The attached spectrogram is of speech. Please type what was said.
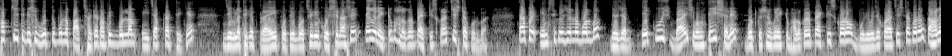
সবচেয়ে বেশি গুরুত্বপূর্ণ পাঁচ, ছয়টা টপিক বললাম, এই চ্যাপ্টার থেকে যেগুলো থেকে প্রায় প্রতি বছরই কোশ্চেন আসে, এগুলো একটু ভালো করে প্র্যাকটিস করার চেষ্টা করবা। তারপর এমসিকিউর জন্য বলব দু হাজার একুশ, বাইশ এবং তেইশ সালে বোর্ড কোশ্চেনগুলো একটু ভালো করে প্র্যাকটিস করো, বুঝে বুঝে করার চেষ্টা করো, তাহলে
